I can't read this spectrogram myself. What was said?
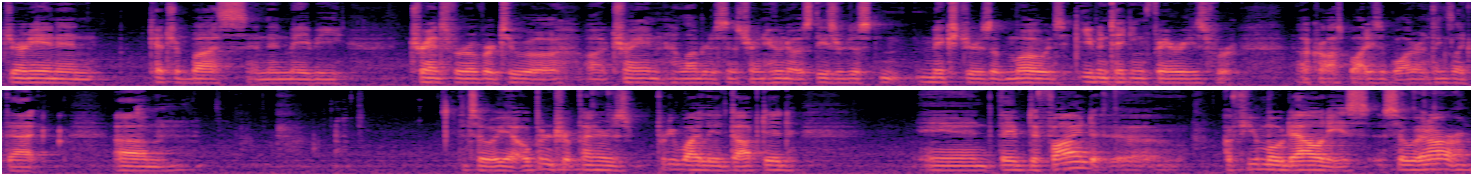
journey and then catch a bus and then maybe transfer over to a, a train, a longer distance train. Who knows? These are just m- mixtures of modes, even taking ferries for across bodies of water and things like that. Um, so yeah, Open Trip Planner is pretty widely adopted, and they've defined uh, a few modalities. So in our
